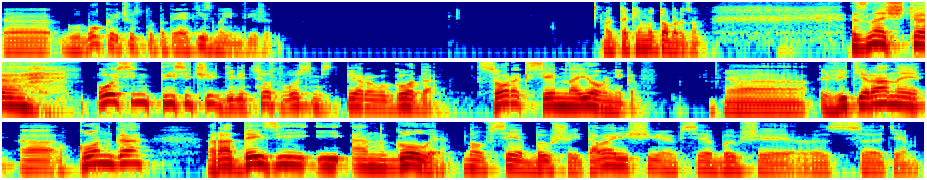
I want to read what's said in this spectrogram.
Э, глубокое чувство патриотизма им движет. Вот таким вот образом. Значит, э, осень 1981 года. 47 наемников. Э, Ветераны э, Конго, Родезии и Анголы. Ну, все бывшие товарищи, все бывшие с тем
